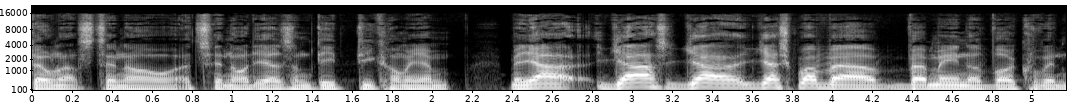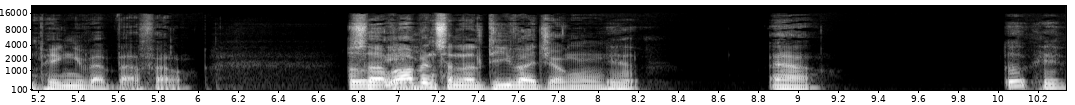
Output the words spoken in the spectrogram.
donuts til, når, til når de alle sammen de, de kommer hjem. Men jeg, jeg, jeg, jeg skal bare være, være med i noget, hvor jeg kunne vinde penge i hvert hvert fald. Okay. Så. Robinson eller Diva i junglen. Ja. Ja. Okay.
